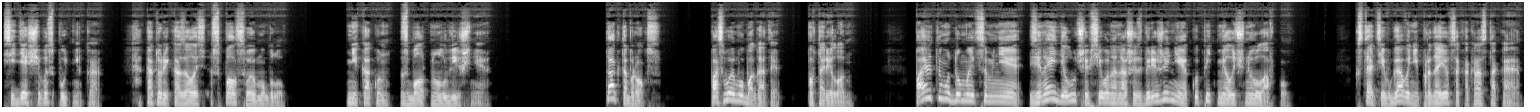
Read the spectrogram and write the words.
сидящего спутника, который, казалось, спал в своем углу. Никак он сболтнул лишнее. «Так-то, Брокс, по-своему богаты», — повторил он. «Поэтому, думается мне, Зинаиде лучше всего на наши сбережения купить мелочную лавку. Кстати, в гавани продается как раз такая».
